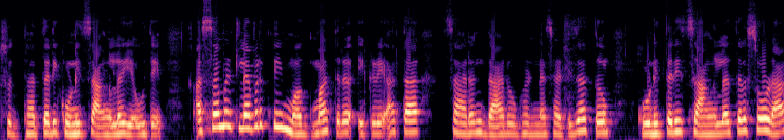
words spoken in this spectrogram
सुद्धा तरी कोणी चांगलं येऊ दे. असं म्हटल्यावरती मग मात्र इकडे आता सारंग दार उघडण्यासाठी जातं. कोणीतरी चांगलं तर सोडा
